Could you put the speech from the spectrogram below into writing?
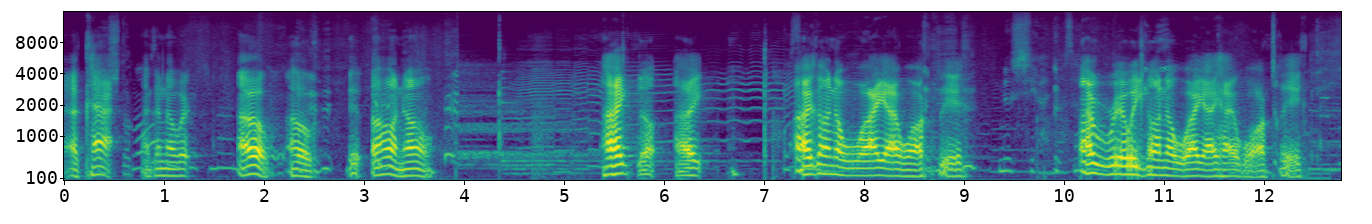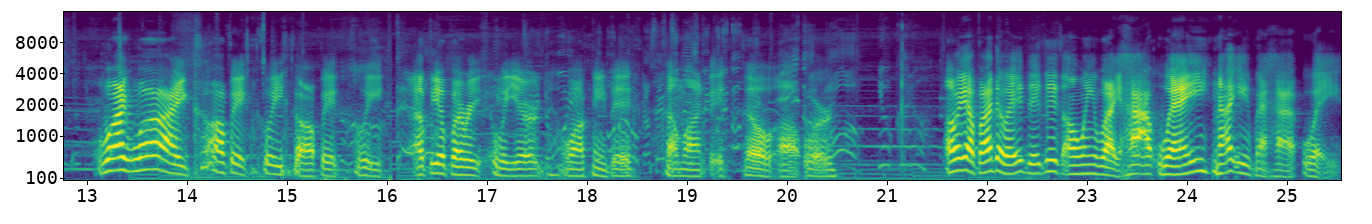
a cat. I don't know where. Oh, oh. Oh, no. I don't. I. I don't know why I walked this. I really don't know why I have walked this. Why, why? Cop it, please cop it, please. I feel very weird walking this. Come on, it's so awkward. Oh yeah, by the way, this is only like halfway. Not even halfway.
